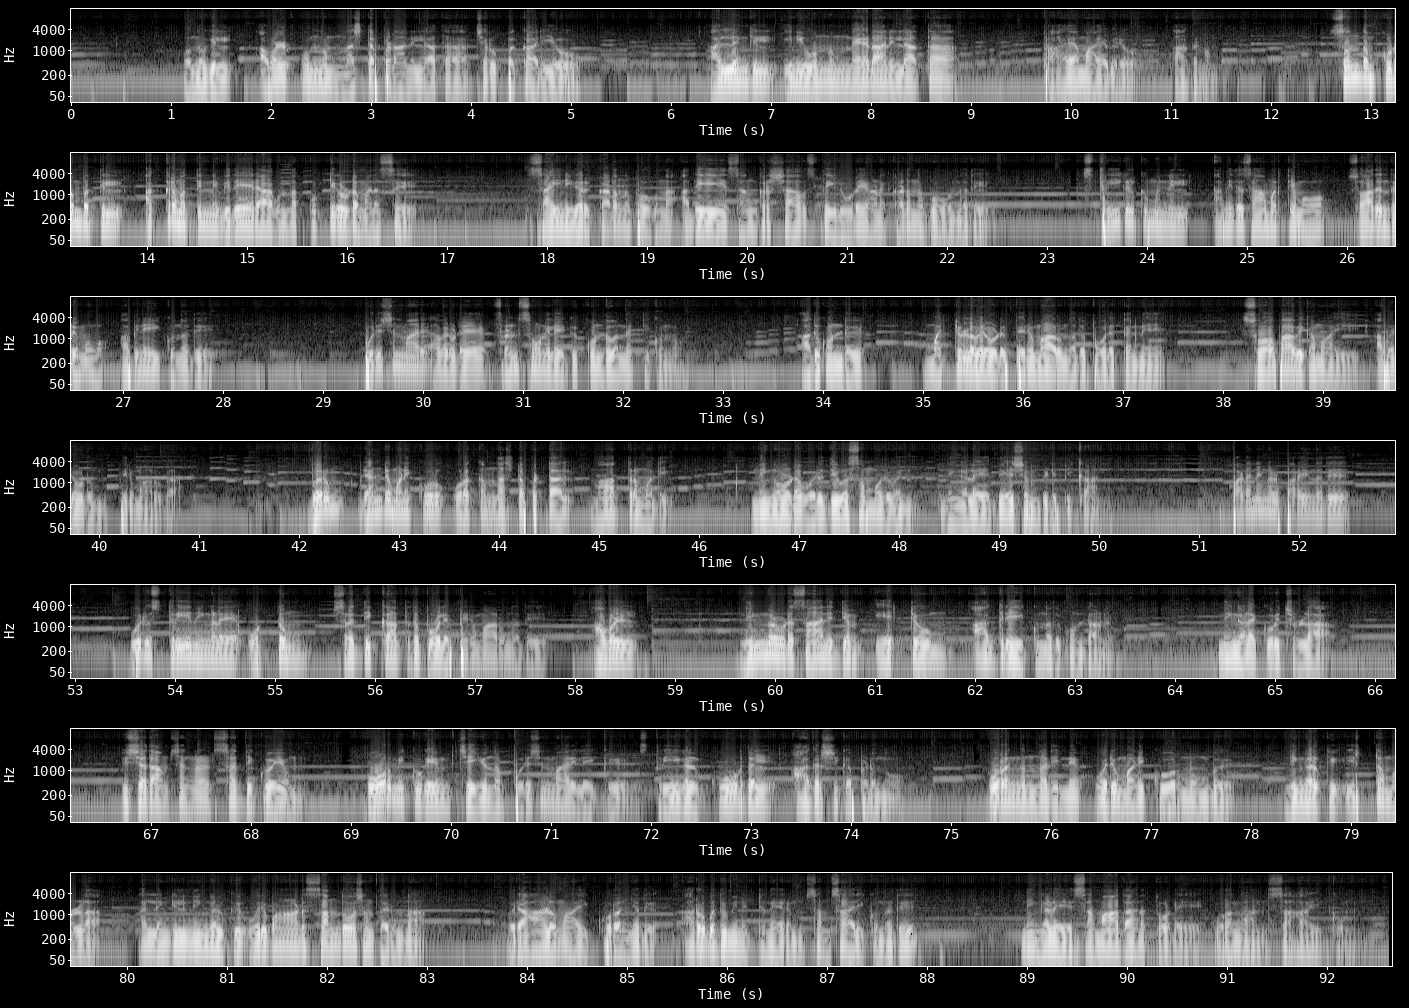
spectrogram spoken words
ഒന്നുകിൽ അവൾ ഒന്നും നഷ്ടപ്പെടാനില്ലാത്ത ചെറുപ്പക്കാരിയോ അല്ലെങ്കിൽ ഇനി ഒന്നും നേടാനില്ലാത്ത പ്രായമായവരോ ആകണം. സ്വന്തം കുടുംബത്തിൽ അക്രമത്തിന് വിധേയരാകുന്ന കുട്ടികളുടെ മനസ്സ് സൈനികർ കടന്നു പോകുന്ന അതേ സംഘർഷാവസ്ഥയിലൂടെയാണ് കടന്നു പോകുന്നത് സ്ത്രീകൾക്ക് മുന്നിൽ അമിത സാമർഥ്യമോ സ്വാതന്ത്ര്യമോ അഭിനയിക്കുന്നത് പുരുഷന്മാരെ അവരുടെ ഫ്രണ്ട് സോണിലേക്ക് കൊണ്ടുവന്നെത്തിക്കുന്നു. അതുകൊണ്ട് മറ്റുള്ളവരോട് പെരുമാറുന്നത് പോലെ തന്നെ സ്വാഭാവികമായി അവരോടും പെരുമാറുക. വെറും രണ്ട് മണിക്കൂർ ഉറക്കം നഷ്ടപ്പെട്ടാൽ മാത്രം മതി നിങ്ങളുടെ ഒരു ദിവസം മുഴുവൻ നിങ്ങളെ ദേഷ്യം പിടിപ്പിക്കാൻ. പഠനങ്ങൾ പറയുന്നത് ഒരു സ്ത്രീ നിങ്ങളെ ഒട്ടും ശ്രദ്ധിക്കാത്തതുപോലെ പെരുമാറുന്നത് അവൾ നിങ്ങളുടെ സാന്നിധ്യം ഏറ്റവും ആഗ്രഹിക്കുന്നത് കൊണ്ടാണ്. നിങ്ങളെക്കുറിച്ചുള്ള വിശദാംശങ്ങൾ ശ്രദ്ധിക്കുകയും ഓർമ്മിക്കുകയും ചെയ്യുന്ന പുരുഷന്മാരിലേക്ക് സ്ത്രീകൾ കൂടുതൽ ആകർഷിക്കപ്പെടുന്നു. ഉറങ്ങുന്നതിന് ഒരു മണിക്കൂർ മുമ്പ് നിങ്ങൾക്ക് ഇഷ്ടമുള്ള അല്ലെങ്കിൽ നിങ്ങൾക്ക് ഒരുപാട് സന്തോഷം തരുന്ന ഒരാളുമായി കുറഞ്ഞത് അറുപത് മിനിറ്റ് നേരം സംസാരിക്കുന്നത് നിങ്ങളെ സമാധാനത്തോടെ ഉറങ്ങാൻ സഹായിക്കും.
